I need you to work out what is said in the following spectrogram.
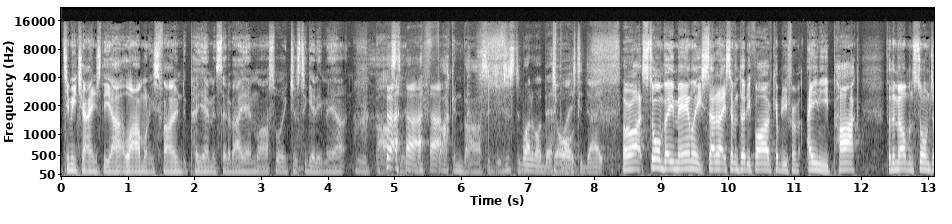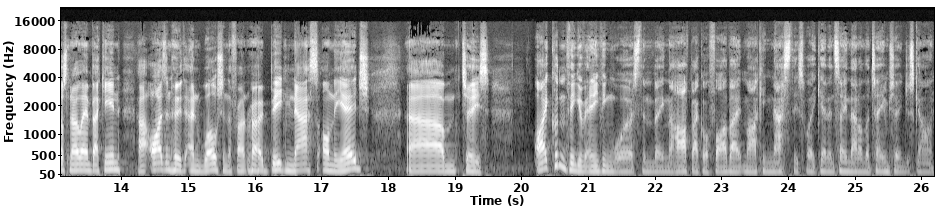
Timmy changed the uh, alarm on his phone to PM instead of AM last week just to get him out. You bastard. you fucking bastard. You're just a One of my best dog. plays to date. All right, Storm v Manly, Saturday, 7.35, coming from AAMI Park. For the Melbourne Storm, Justin Olam back in. Uh, Eisenhuth and Welsh in the front row. Big Nass on the edge. Um, geez. I couldn't think of anything worse than being the halfback or five eight marking Nass this weekend and seeing that on the team sheet and just going,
